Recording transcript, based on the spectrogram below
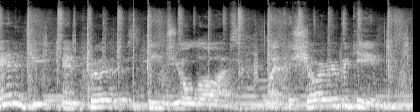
energy, and purpose into your lives. Let the show begin.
